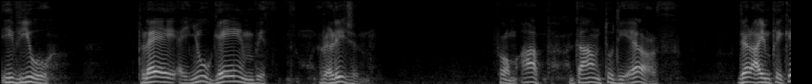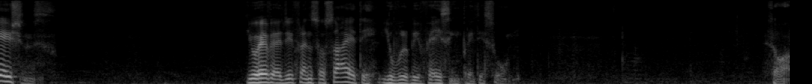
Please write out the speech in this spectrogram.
if you play a new game with religion from up down to the earth, there are implications. You have a different society you will be facing pretty soon. So,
